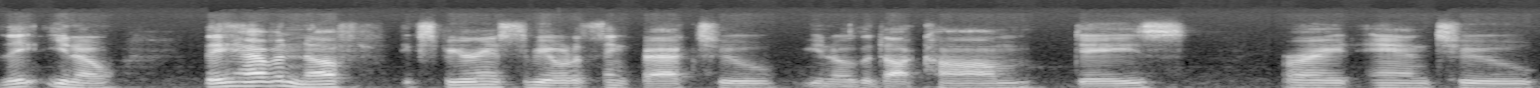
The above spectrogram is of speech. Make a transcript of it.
they, you know, they have enough experience to be able to think back to, you know, the dot com days, right, and to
